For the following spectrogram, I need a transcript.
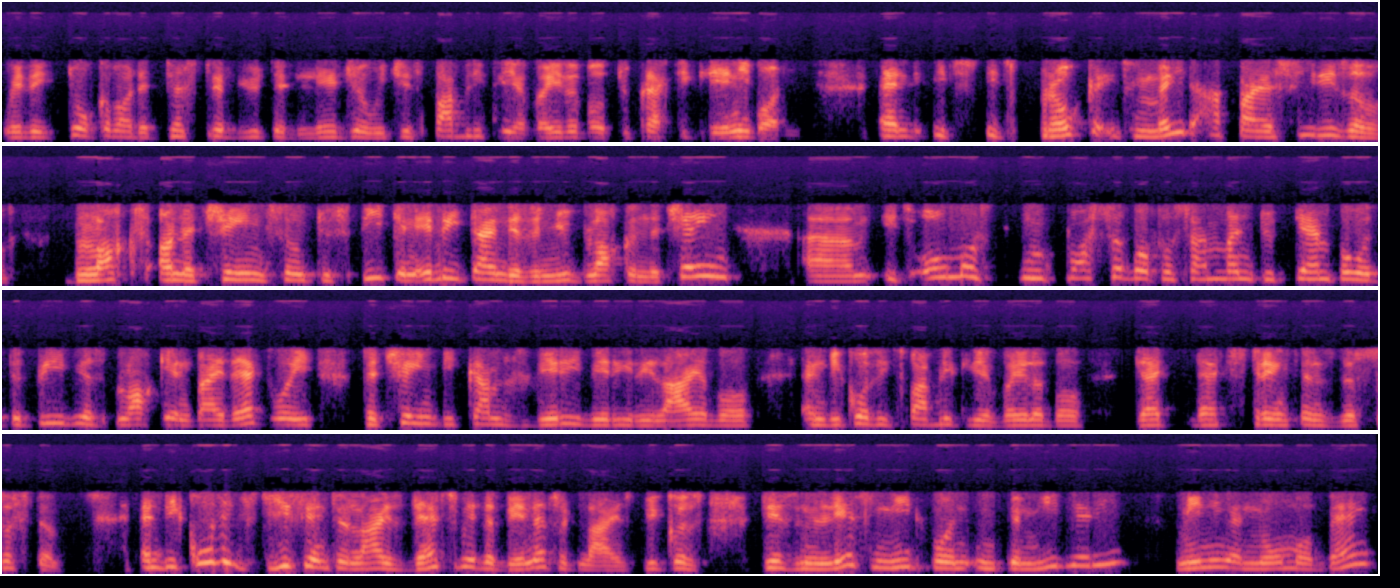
where they talk about a distributed ledger, which is publicly available to practically anybody, and it's it's broken. It's made up by a series of blocks on a chain, so to speak. And every time there's a new block on the chain, um, it's almost impossible for someone to tamper with the previous block, and by that way, the chain becomes very, very reliable. And because it's publicly available, that that strengthens the system. And because it's decentralized, that's where the benefit lies, because there's less need for an intermediary, meaning a normal bank.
